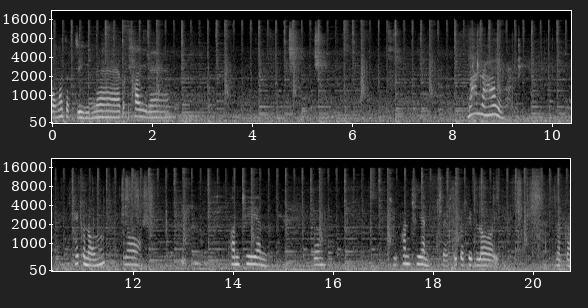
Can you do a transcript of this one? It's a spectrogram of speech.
ของมาจากจีนแน่จากไทยแน่บ้านเราเค้กขนมยอดพันเทียนเบิ้งชื่อพันเทียนแปดสิบกับสิบลอย แล้วก็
